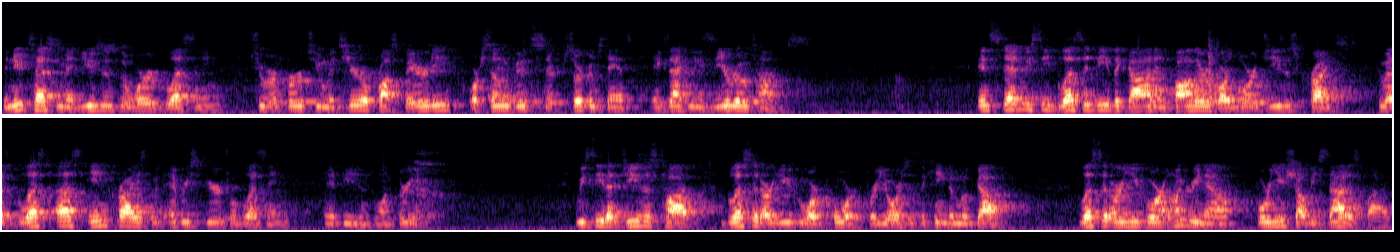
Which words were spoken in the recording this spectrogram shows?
The New Testament uses the word blessing to refer to material prosperity or some good circumstance exactly zero times. Instead, we see, Blessed be the God and Father of our Lord Jesus Christ, who has blessed us in Christ with every spiritual blessing in Ephesians 1 3 we see that Jesus taught, Blessed are you who are poor, for yours is the kingdom of God. Blessed are you who are hungry now, for you shall be satisfied.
